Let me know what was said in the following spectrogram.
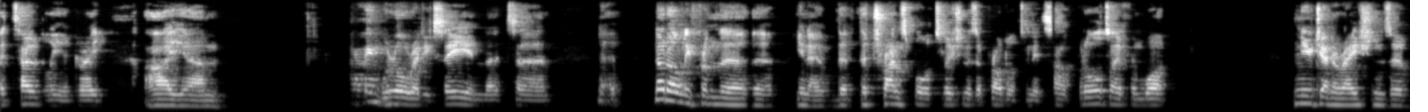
I totally agree. I um I think we're already seeing that uh, not only from the, the you know the, the transport solution as a product in itself, but also from what new generations of,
